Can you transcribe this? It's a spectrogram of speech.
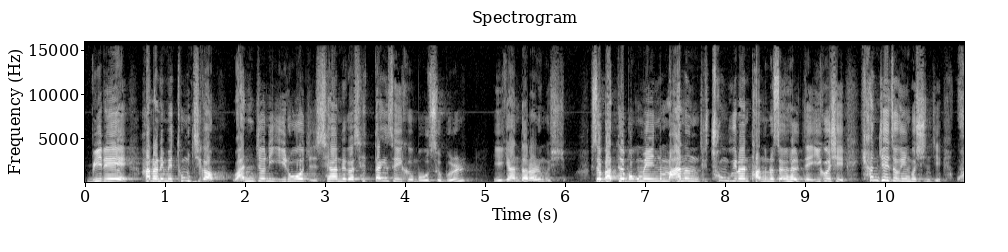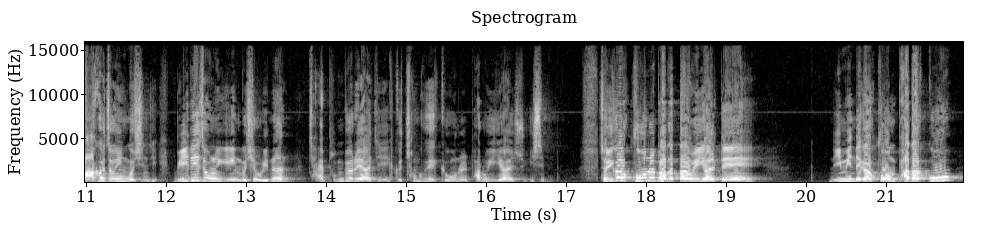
미래에 하나님의 통치가 완전히 이루어질 새하늘과 새 땅에서의 그 모습을 얘기한다라는 것이죠. 그래서 마태복음에 있는 많은 천국이라는 단어를 사용할 때 이것이 현재적인 것인지 과거적인 것인지 미래적인 것이 우리는 잘 분별해야지 그 천국의 교훈을 바로 이해할 수 있습니다. 저희가 구원을 받았다고 얘기할 때 이미 내가 구원 받았고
